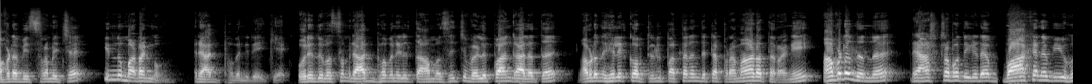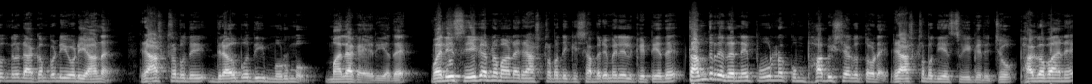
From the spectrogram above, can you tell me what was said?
അവിടെ വിശ്രമിച്ച് ഇന്ന് മടങ്ങും രാജ്ഭവനിലേക്ക്. ഒരു ദിവസം രാജ്ഭവനിൽ താമസിച്ച് വെളുപ്പാങ്കാലത്ത് അവിടുന്ന് ഹെലികോപ്റ്ററിൽ പത്തനംതിട്ട പ്രമാണത്തിറങ്ങി അവിടെ നിന്ന് രാഷ്ട്രപതിയുടെ വാഹന വ്യൂഹങ്ങളുടെ അകമ്പടിയോടെയാണ് രാഷ്ട്രപതി ദ്രൗപതി മുർമു മല കയറിയത്. വലിയ സ്വീകരണമാണ് രാഷ്ട്രപതിക്ക് ശബരിമലയിൽ കിട്ടിയത്. തന്ത്രി തന്നെ പൂർണ കുംഭാഭിഷേകത്തോടെ രാഷ്ട്രപതിയെ സ്വീകരിച്ചു. ഭഗവാനെ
